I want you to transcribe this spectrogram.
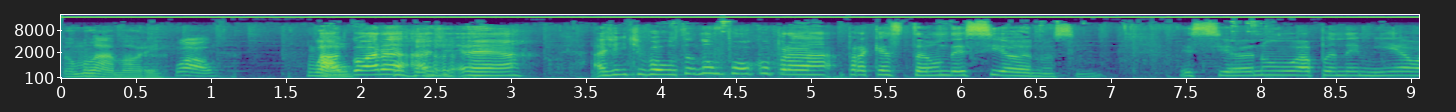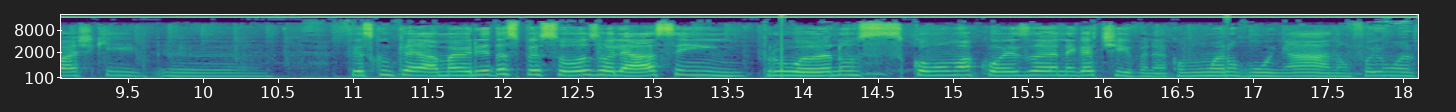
Vamos lá, Maureen. Uau. Uau. Agora, a, é, a gente voltando um pouco para a questão desse ano, assim. Esse ano a pandemia, eu acho que uh, fez com que a maioria das pessoas olhassem para o ano como uma coisa negativa, né? Como um ano ruim. Ah, não foi um ano.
